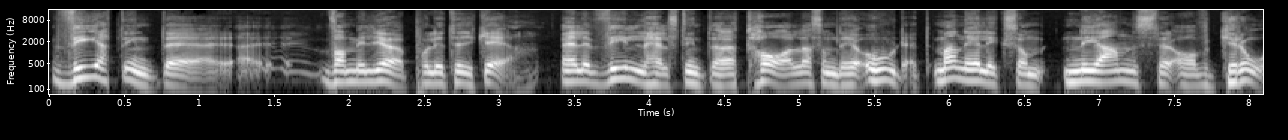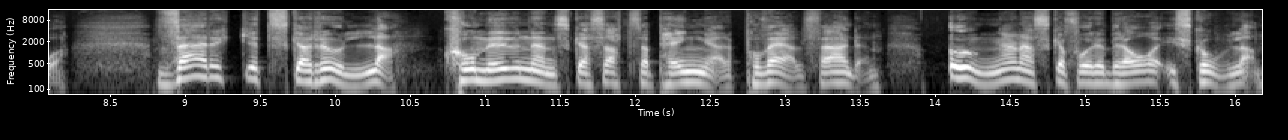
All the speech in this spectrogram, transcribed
vet inte eh, vad miljöpolitik är. Eller vill helst inte höra talas om det ordet. Man är liksom nyanser av grå. Verket ska rulla. Kommunen ska satsa pengar på välfärden. Ungarna ska få det bra i skolan.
